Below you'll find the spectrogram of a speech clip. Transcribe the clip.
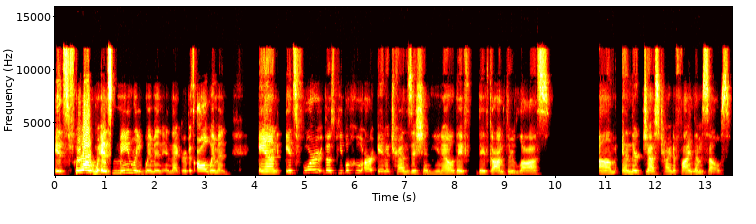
it's for it's mainly women in that group. It's all women, and it's for those people who are in a transition. You know, they've they've gone through loss, um, and they're just trying to find themselves.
